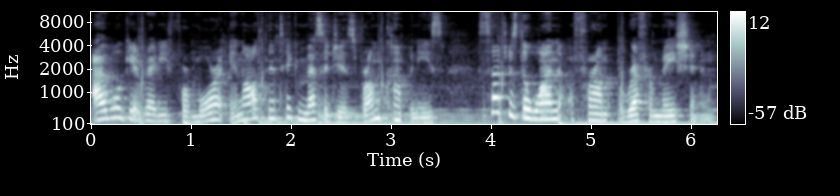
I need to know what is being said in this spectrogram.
I will get ready for more inauthentic messages from companies such as the one from Reformation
